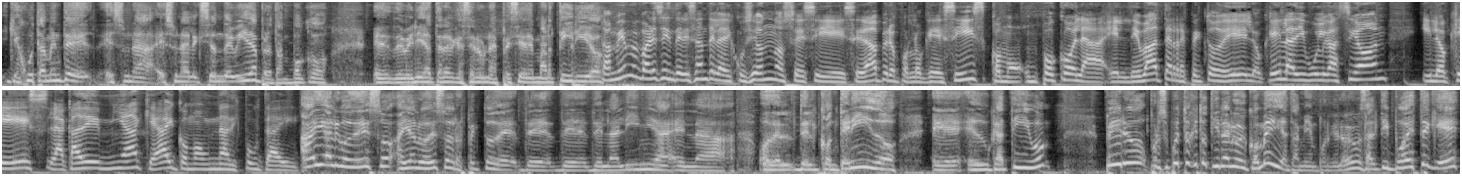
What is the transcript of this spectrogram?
y que justamente es una es una elección de vida, pero tampoco eh, debería tener que ser una especie de martirio. También me parece interesante la discusión, no sé si se da, pero por lo que decís, como un poco la, el debate respecto de lo que es la divulgación y lo que es la academia, que hay como una disputa ahí. Hay algo de eso, hay algo de eso respecto de, de- de- de la línea en la. o del, del contenido eh, educativo. Pero por supuesto que esto tiene algo de comedia también, porque lo vemos al tipo este que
